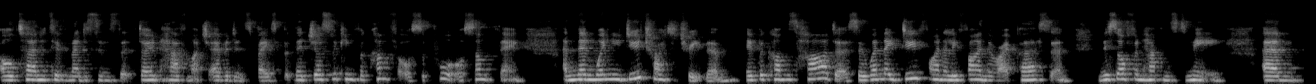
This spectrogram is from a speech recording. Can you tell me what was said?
alternative medicines that don't have much evidence base, but they're just looking for comfort or support or something. And then when you do try to treat them, it becomes harder. So when they do finally find the right person, this often happens to me, um,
